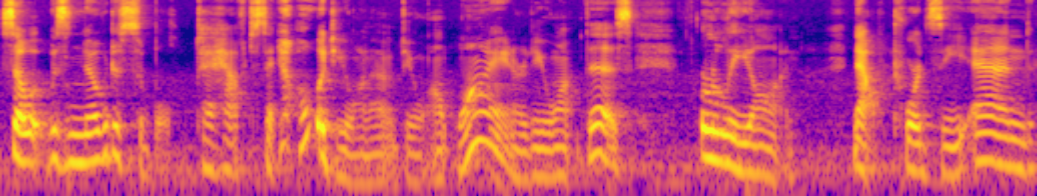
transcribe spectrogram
So it was noticeable to have to say, "Oh, do you want to do you want wine or do you want this?" early on. Now, towards the end,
